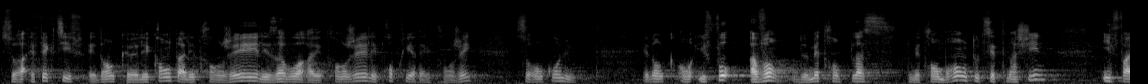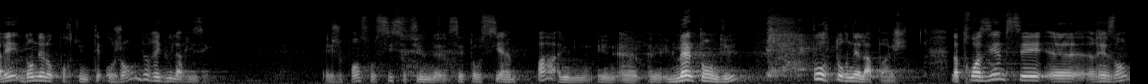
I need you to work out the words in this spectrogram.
sera effectif. Et donc les comptes à l'étranger, les avoirs à l'étranger, les propriétaires à l'étranger seront connus. Et donc il faut, avant de mettre en place, de mettre en branle toute cette machine, il fallait donner l'opportunité aux gens de régulariser. Et je pense aussi que c'est aussi un pas, une main tendue pour tourner la page. La troisième euh, raison,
